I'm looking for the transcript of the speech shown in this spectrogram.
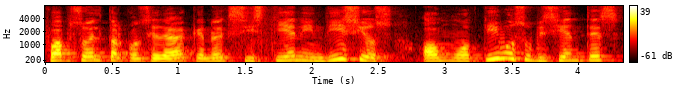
fue absuelto al considerar que no existían indicios o motivos suficientes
